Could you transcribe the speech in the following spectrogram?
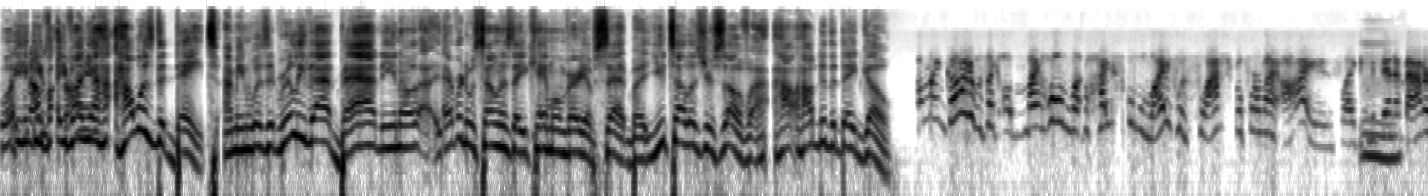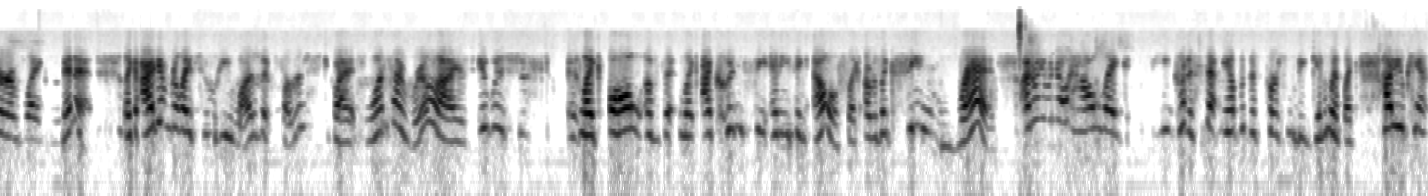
Well, I mean, I Iv- Ivania, how was the date? I mean, was it really that bad? You know, uh, Everett was telling us that you came home very upset, but you tell us yourself. Uh, how how did the date go? Oh my god, it was like uh, my whole li- high school life was flashed before my eyes, like mm. within a matter of like minutes. Like I didn't realize who he was at first, but once I realized, it was just like all of the like I couldn't see anything else. Like I was like seeing red. I don't even know how like he could have set me up with this person to begin with. Like how you can't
